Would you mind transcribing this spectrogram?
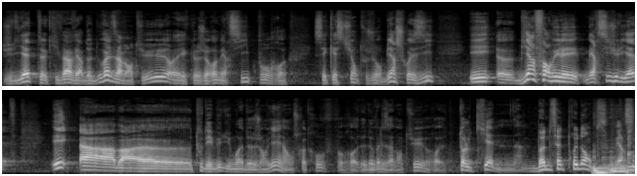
Juliette qui va vers de nouvelles aventures et que je remercie pour ses questions toujours bien choisies et euh, bien formulées. Merci Juliette. Et à bah, tout début du mois de janvier, hein, on se retrouve pour de nouvelles aventures Tolkien. Bonne fête prudente. Merci.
